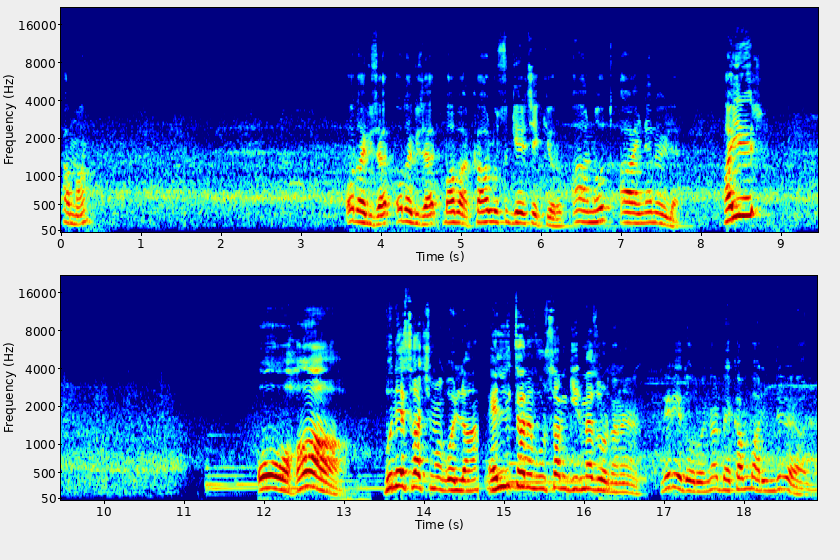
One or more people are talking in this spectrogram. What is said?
Tamam. O da güzel. O da güzel. Baba Carlos'u geri çekiyorum. Arnold aynen öyle. Hayır. Oha! Bu ne saçma gol lan. 50 tane vursam girmez oradan he. Nereye doğru oynar? Beckham var indirir herhalde.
